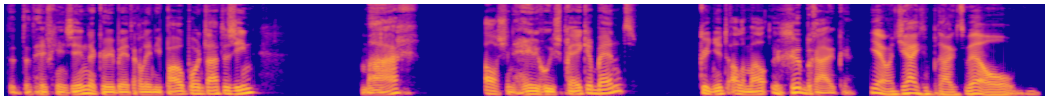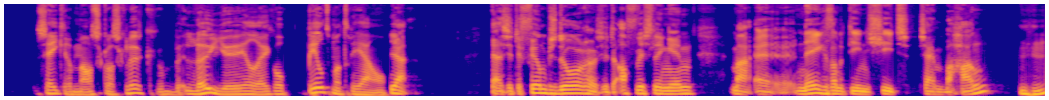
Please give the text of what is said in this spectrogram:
dat, dat heeft geen zin. Dan kun je beter alleen die PowerPoint laten zien. Maar als je een hele goede spreker bent, kun je het allemaal gebruiken. Ja, want jij gebruikt wel, zeker in Masterclass Geluk, leun je heel erg op beeldmateriaal. Ja. ja, er zitten filmpjes door, er zitten afwisselingen in. Maar eh 9 van de 10 sheets zijn behang. Mhm.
